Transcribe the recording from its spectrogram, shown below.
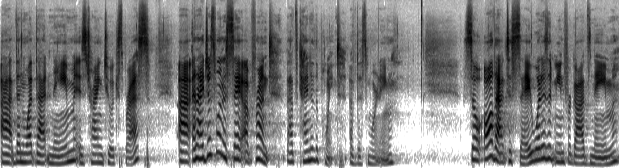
uh, than what that name is trying to express. Uh, and I just want to say up front, that's kind of the point of this morning. So, all that to say, what does it mean for God's name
